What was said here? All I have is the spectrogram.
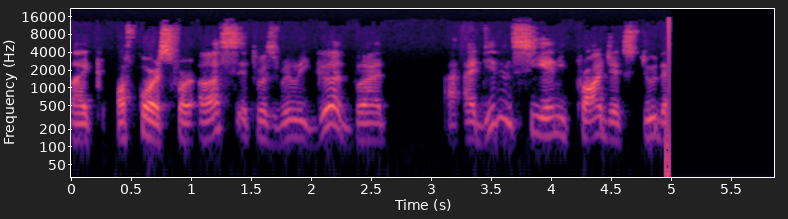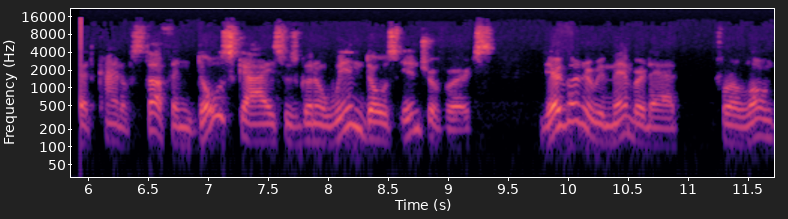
like of course for us it was really good but i, I didn't see any projects do that that kind of stuff. And those guys who's going to win those introverts they're going to remember that for a long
